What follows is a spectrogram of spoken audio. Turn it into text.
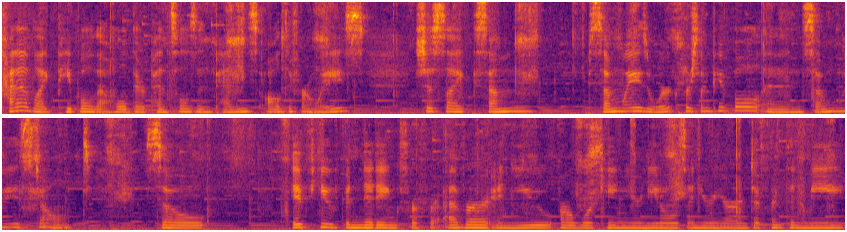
kind of like people that hold their pencils and pens all different ways. It's just like some some ways work for some people and some ways don't. So if you've been knitting for forever and you are working your needles and your yarn different than me,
